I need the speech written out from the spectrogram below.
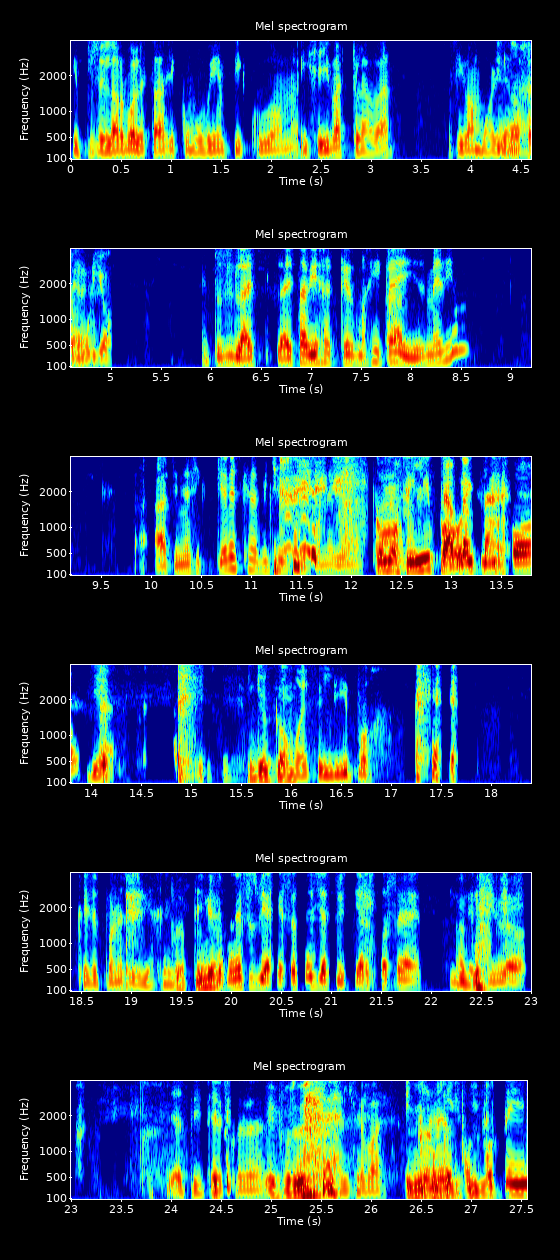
y pues el árbol estaba así como bien picudo, ¿no? Y se iba a clavar, se iba a Y morir a no se verga. murió. Entonces la, la esta vieja que es mágica Ajá. y es medium, ah, tiene así, ya ves que la pinche vieja se pone bien hasta, Como ¿no? Filipo ahorita. Yo como como. el Filipo, que se pone sus viajes, Pues, Que se pone sus viajesotes y a tuitear cosas sentido. ya Expresa- con el Sebas, Y con el popote,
